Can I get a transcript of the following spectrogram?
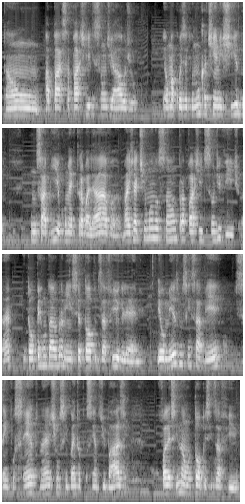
Então, a, essa parte de edição de áudio é uma coisa que eu nunca tinha mexido, não sabia como é que trabalhava, mas já tinha uma noção para a parte de edição de vídeo, né? Então perguntaram para mim, você topa o desafio, Guilherme? Eu mesmo sem saber 100%, né, tinha uns 50% de base, falei assim, não, eu topo esse desafio.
